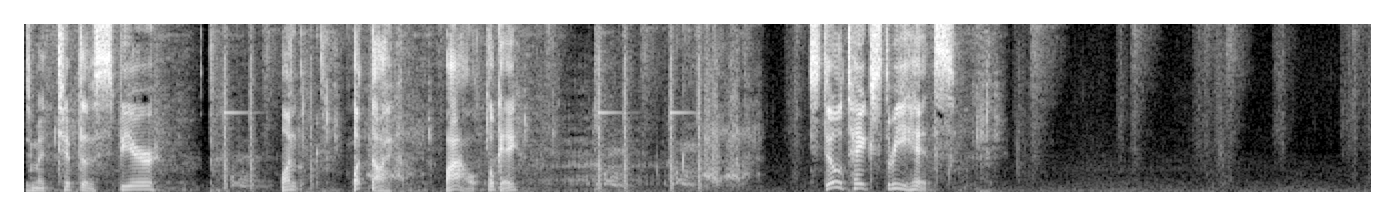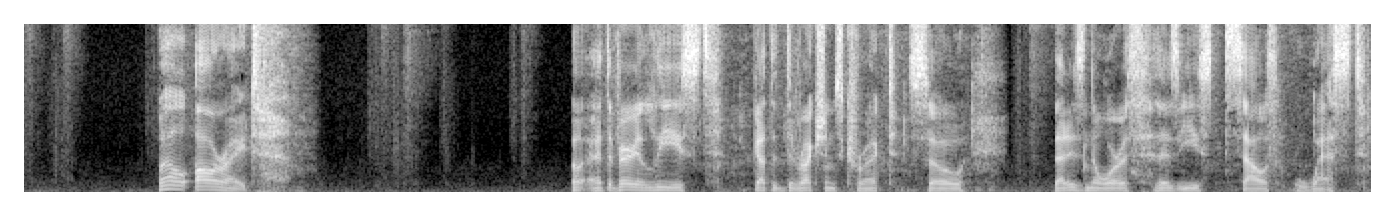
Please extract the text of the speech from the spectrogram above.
Is my tip of spear. One. What the? Wow, okay. Still takes three hits. Well, alright. Well, at the very least, got the directions correct. So, that is north, that is east, south, west.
